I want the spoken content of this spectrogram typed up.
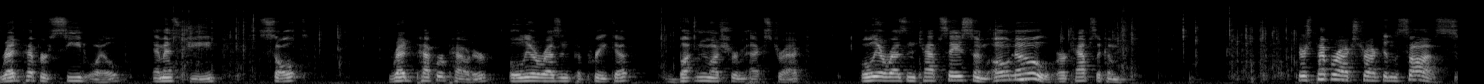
red pepper seed oil, MSG, salt, red pepper powder, oleoresin paprika, button mushroom extract, oleoresin capsaicum, oh no, or capsicum. There's pepper extract in the sauce.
